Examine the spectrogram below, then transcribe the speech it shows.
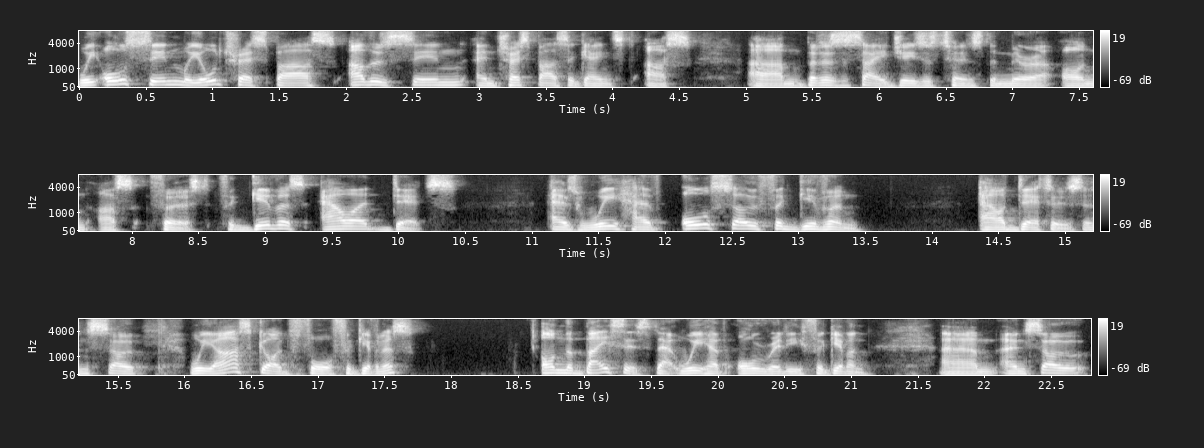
We all sin, we all trespass, others sin and trespass against us. Um, but as I say, Jesus turns the mirror on us first. Forgive us our debts as we have also forgiven our debtors. And so we ask God for forgiveness on the basis that we have already forgiven. Um, and so,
